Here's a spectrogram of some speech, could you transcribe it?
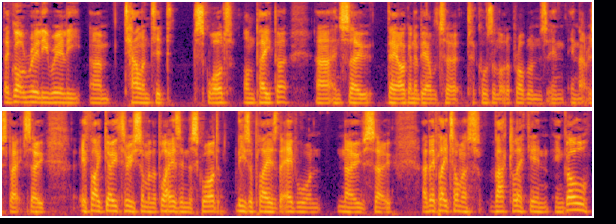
They've got a really, really um, talented squad on paper, uh, and so they are going to be able to, to cause a lot of problems in, in that respect. So, if I go through some of the players in the squad, these are players that everyone knows. So, uh, they play Thomas Vaclik in, in goal,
